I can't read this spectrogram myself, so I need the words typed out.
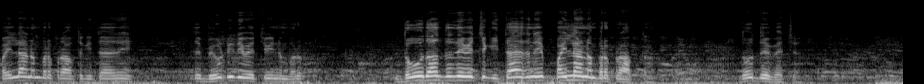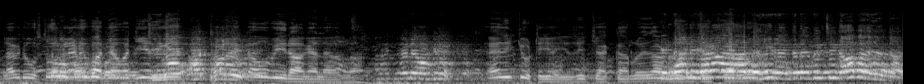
ਪਹਿਲਾ ਨੰਬਰ ਪ੍ਰਾਪਤ ਕੀਤਾ ਇਹਨੇ ਤੇ ਬਿਊਟੀ ਦੇ ਵਿੱਚ ਵੀ ਨੰਬਰ ਦੋ ਦੰਦ ਦੇ ਵਿੱਚ ਕੀਤਾ ਇਸਨੇ ਪਹਿਲਾ ਨੰਬਰ ਪ੍ਰਾਪਤ। ਦੁੱਧ ਦੇ ਵਿੱਚ। ਲੈ ਵੀ ਦੋਸਤੋ ਅਗਲੇ ਨੇ ਆਵਾਜ਼ਾਂ ਵੱਜੀ ਜਾਂਦੀਆਂ 08 ਵਾਲੇ। ਇੱਕ ਉਹ ਵੀਰ ਆ ਗਿਆ ਲੈ ਅਗਲਾ। ਇਹਦੀ ਝੋਟੀ ਆਈ ਤੁਸੀਂ ਚੈੱਕ ਕਰ ਲਓ ਇਹਦਾ ਕਿੰਨਾ ਨਜ਼ਾਰਾ ਆ ਰੰਗ ਦੇ ਵਿੱਚ ਗਾਹ ਪੈ ਜਾਂਦਾ।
